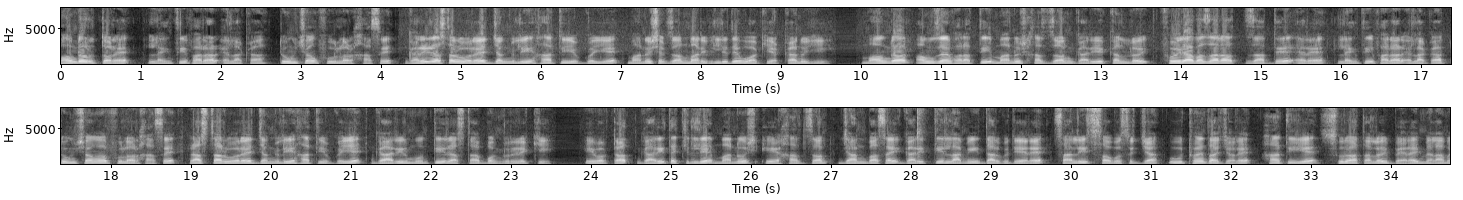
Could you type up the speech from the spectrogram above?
মংডৰ উত্তৰে লেংথি ফারার এলাকা টুংচং ফুলর হাসে গাড়ি রাস্তার ওরে জঙ্গলি হাতি গইয়ে মানুষ একজন মারি ফেলে দে ওয়াকিয়াক্কা নইয়ে মংডৰ অংজে ভাৰাতি মানুষ সাতজন গাড়ী একান লৈ ফৈৰা বাজাৰত জাদে এৰে লেংটি ফাৰাৰ এলেকা টুংচঙৰ ফুলৰ সাঁচে ৰাস্তাৰ ওৰে জংগলী হাতী উগাইয়ে গাড়ীৰ মন্ত্ৰী ৰাস্তা বংগুৰি ৰাখি। এই বক্তত গাড়ী তাচিলে মানুষ এ সাতজন যান বাচাই গাড়ীটি লামি দারগুদিয়েরে চালিশ ছবসজ্জা উ ঠোঁতা জরে হাতীয়ে চুৰাতালৈ বেড়াই মেলা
